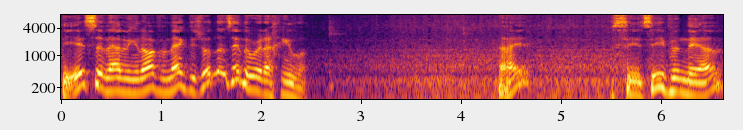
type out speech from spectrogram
the issa of having enough of Mekdish doesn't say the word Achila. Right? See, it's even there.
